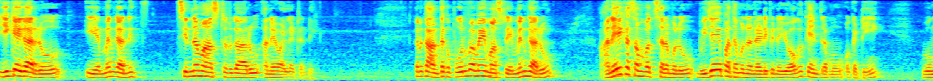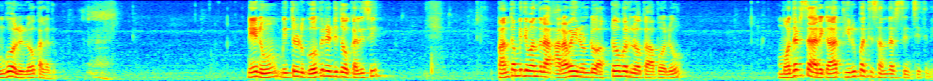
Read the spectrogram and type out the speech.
ఈకే గారు ఈ ఎంఎన్ గారిని చిన్న మాస్టర్ గారు అనేవాళ్ళటండి. కనుక అంతకు పూర్వమే మాస్టర్ ఎంఎన్ గారు అనేక సంవత్సరములు విజయపథమున నడిపిన యోగ కేంద్రము ఒకటి ఒంగోలులో కలదు. నేను మిత్రుడు గోపిరెడ్డితో కలిసి పంతొమ్మిది వందల అరవై రెండు అక్టోబర్లో కాబోలు మొదటిసారిగా తిరుపతి సందర్శించి తిని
